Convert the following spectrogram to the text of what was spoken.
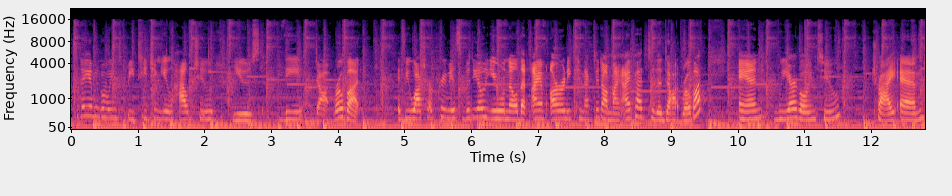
Today I'm going to be teaching you how to use the Dot Robot. If you watch our previous video, you will know that I am already connected on my iPad to the Dot Robot, and we are going to try and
